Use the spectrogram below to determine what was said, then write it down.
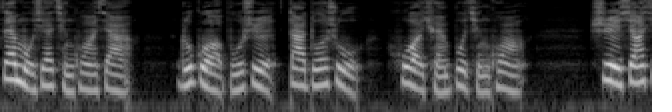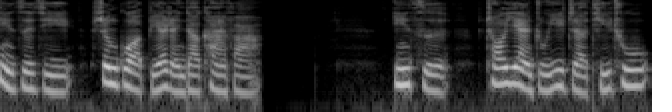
在某些情况下，如果不是大多数或全部情况，是相信自己胜过别人的看法。因此，超验主义者提出。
